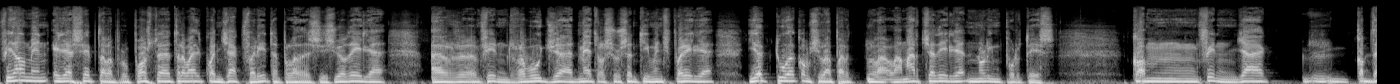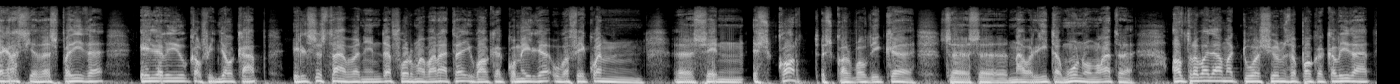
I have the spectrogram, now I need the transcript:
Finalment, ella accepta la proposta de treball quan Jack, ferit per la decisió d'ella, en fi, rebutja admetre els seus sentiments per ella i actua com si la, la, la marxa d'ella no li importés. Com, en fi, ja cop de gràcia de despedida, ella li diu que al i al cap ell s'està venent de forma barata, igual que com ella ho va fer quan eh, sent escort. Escort vol dir que s'anava llit amb un o amb l'altre. Al treballar amb actuacions de poca qualitat,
